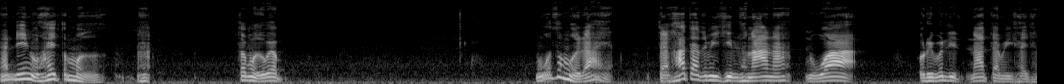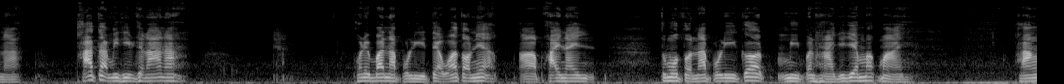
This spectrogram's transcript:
นัดนี้หนูให้เสมอนะฮะเสมอแบบหนูว่าเสมอได้อะแต่ถ้าจะมีทีมชนะนะหนูว่าริมาดริดน่าจะมีชัยชนะ ถ้าจะมีทีมชนะนะเพราะในบ้านนาโปลีแต่ว่าตอนเนี้ยภายในสโมสรนาโปลีก็มีปัญหาเยอะแยะมากมาย ทั้ง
